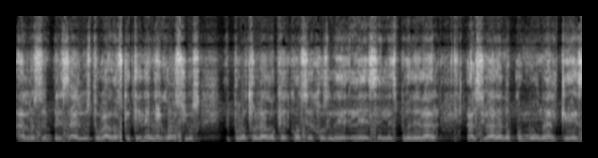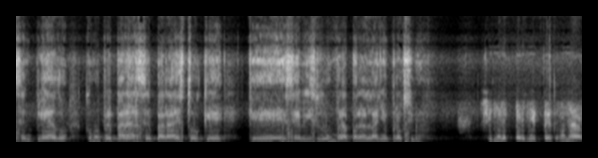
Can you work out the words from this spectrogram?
a los empresarios, a los que tienen negocios? Y por otro lado, ¿qué consejos se les puede dar al ciudadano común, al que es empleado? ¿Cómo prepararse para esto que, que se vislumbra para el año próximo? Si me lo permite, de manera,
